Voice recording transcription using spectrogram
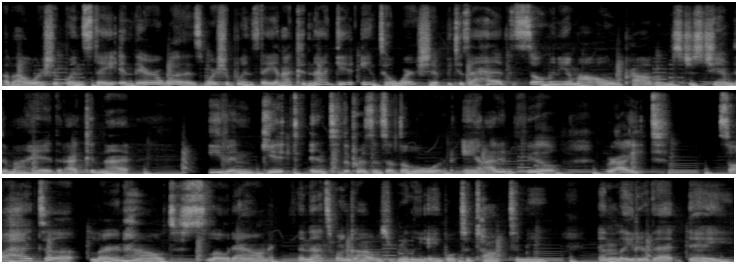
about Worship Wednesday. And there it was, Worship Wednesday. And I could not get into worship because I had so many of my own problems just jammed in my head that I could not even get into the presence of the Lord. And I didn't feel right. So I had to learn how to slow down. And that's when God was really able to talk to me. And later that day,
